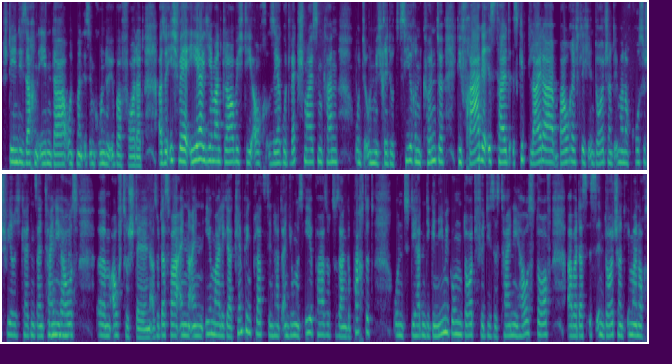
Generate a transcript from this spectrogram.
stehen die Sachen eben da und man ist im Grunde überfordert. Also ich wäre eher jemand, glaube ich, die auch sehr gut wegschmeißen kann und, und mich reduzieren könnte. Die Frage ist halt, es gibt leider baurechtlich in Deutschland immer noch große Schwierigkeiten, sein Tiny House ähm, aufzustellen. Also das war ein, ein ehemaliger Campingplatz, den hat ein junges Ehepaar sozusagen gepachtet und die hatten die Genehmigung Genehmigungen dort für dieses Tiny House Dorf. Aber das ist in Deutschland immer noch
